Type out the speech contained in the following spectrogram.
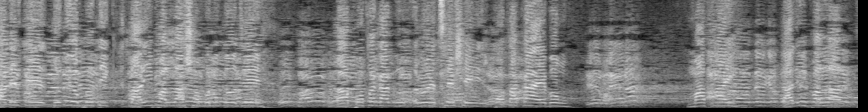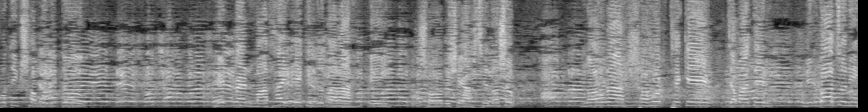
তাদের যে দলীয় প্রতীক দাড়ি পাল্লা সম্বলিত যে পতাকা রয়েছে সেই পতাকা এবং মাথায় দাড়ি পাল্লার প্রতীক সম্বলিত হেডব্যান্ড মাথায় দিয়ে কিন্তু তারা এই সমাবেশে আসছে। দর্শক, নওগাঁ শহর থেকে জামায়াতের নির্বাচনী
